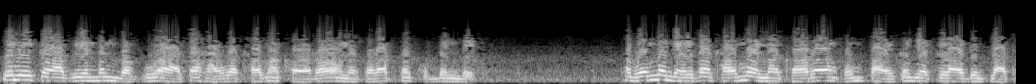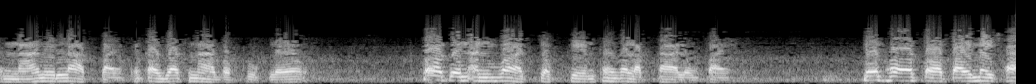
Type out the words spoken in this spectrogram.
ที่นี้กราบเรียนท่านบอกว่าถ้าหากว่าเขามาขอร้องนะครับถ้าผมเป็นเด็ก ถ้าผมเป็นเด็กถ้าเขาไม่มาขอร้องผมไป ก็จะกลายเป็นปรารถนาในลาบไปถ้าก็ยักหน้าบอกถูกแล้ว ก็เป็นอันว่าจบเกมท่านก็หลับตาลงไป แล้วพอต่อไปไม่ช้า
